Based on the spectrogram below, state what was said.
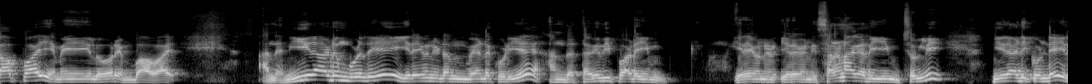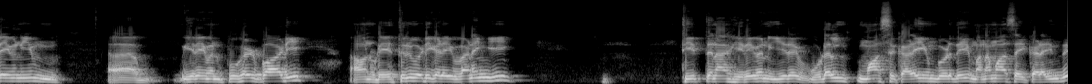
காப்பாய் எமையிலோர் எம்பாவாய். அந்த நீராடும் பொழுதே இறைவனிடம் வேண்டக்கூடிய அந்த தகுதிப்பாடையும் இறைவன் இறைவனின் சரணாகதியையும் சொல்லி நீராடிக்கொண்டே இறைவனையும் இறைவன் புகழ் பாடி அவனுடைய திருவடிகளை வணங்கி தீர்த்தனாக இறைவன் இறை உடல் மாசு களையும் பொழுதே மனமாசை களைந்து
